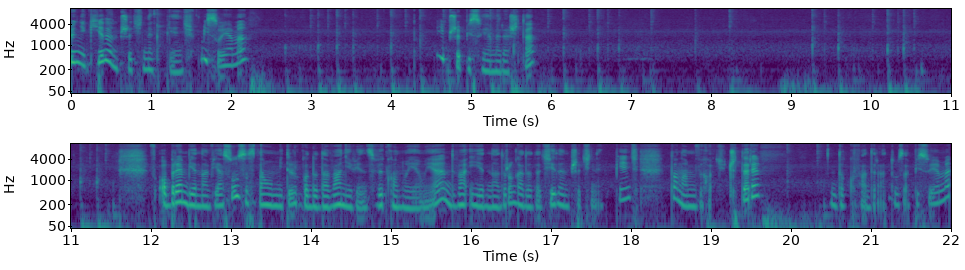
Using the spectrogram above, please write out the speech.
Wynik 1,5 wpisujemy i przepisujemy resztę. W obrębie nawiasu zostało mi tylko dodawanie, więc wykonuję je. 2 i 1 druga dodać 1,5 to nam wychodzi 4. Do kwadratu zapisujemy.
